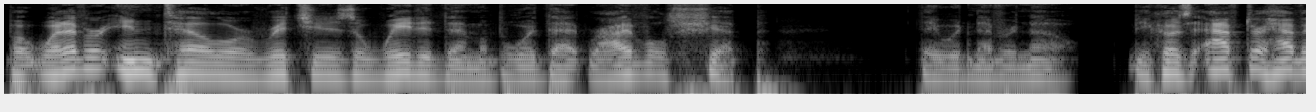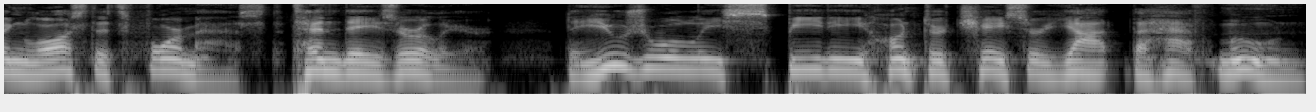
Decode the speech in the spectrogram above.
But whatever intel or riches awaited them aboard that rival ship, they would never know. Because after having lost its foremast 10 days earlier, the usually speedy hunter chaser yacht, the Half Moon,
